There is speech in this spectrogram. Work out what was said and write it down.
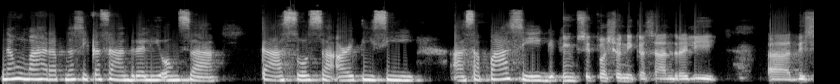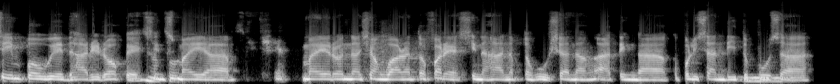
na humaharap na si Cassandra Leong sa kaso sa RTC ah, sa Pasig. Yung sitwasyon ni Cassandra Lee, ah, the same po with Harry Roque. Since Opo. may ah, mayroon na siyang warrant of arrest, sinahanap na po siya ng ating ah, kapulisan dito po sa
